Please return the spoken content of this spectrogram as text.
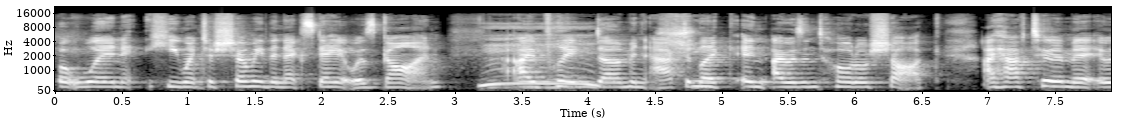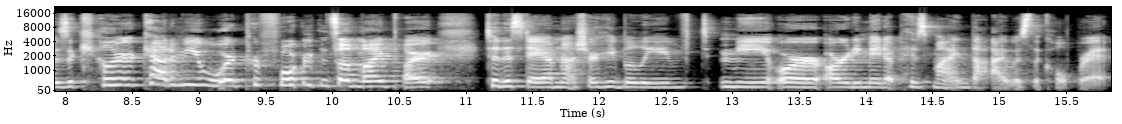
but when he went to show me the next day, it was gone. I played hmm. dumb and acted like, and I was in total shock. I have to admit, it was a Killer Academy Award performance on my part. To this day, I'm not sure he believed me or already made up his mind that I was the culprit.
